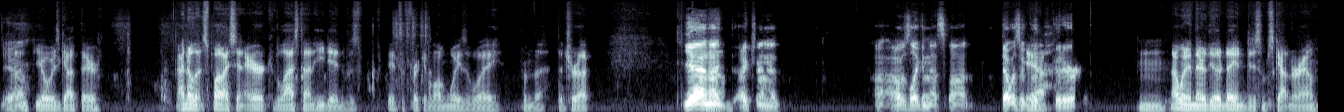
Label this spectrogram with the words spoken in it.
yeah. but you always got there. I know that spot I sent Eric the last time he did was it's a freaking long ways away from the the truck. Yeah, and Um, I I kind of I, was liking that spot. That was a good Yeah. good area. Mm, I went in there the other day and did some scouting around.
